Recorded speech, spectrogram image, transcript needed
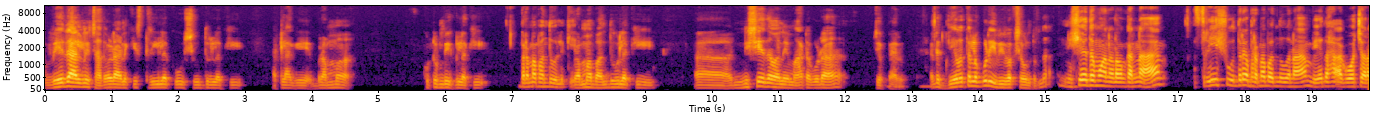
వేదాలని చదవడానికి స్త్రీలకు శూద్రులకి అట్లాగే బ్రహ్మ కుటుంబీకులకి బ్రహ్మ బంధువులకి. బ్రహ్మ బంధువులకి ఆ, నిషేధం అనే మాట కూడా చెప్పారు. అంటే దేవతలకు కూడా ఈ వివక్ష ఉంటుందా? నిషేధము అనడం కన్నా స్త్రీ శూద్ర బ్రహ్మ బంధువునాం వేద గోచర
